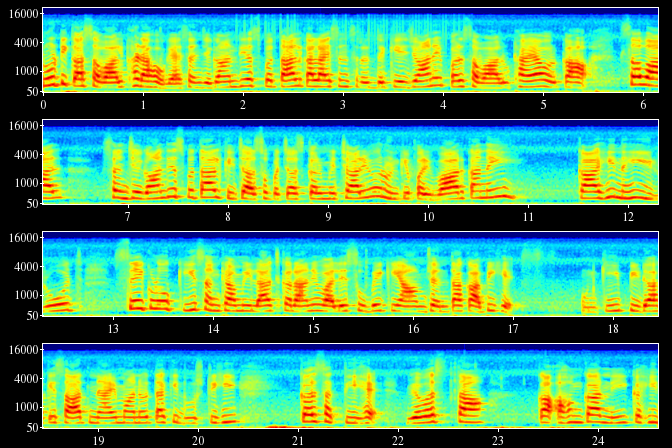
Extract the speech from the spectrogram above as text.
रोटी का सवाल खड़ा हो गया। संजय गांधी अस्पताल का लाइसेंस रद्द किए जाने पर सवाल उठाया और कहा, सवाल, संजय गांधी अस्पताल के 450 कर्मचारियों और उनके परिवार का नहीं, का ही नहीं, रोज सैकड़ों की संख्या में इलाज कराने वाले सूबे की आम जनता का भी है। उनकी पीड़ा के साथ न्याय मानवता की दुष्टि ही कर सकती है। व्यवस्था का अहंकार नहीं, कहीं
